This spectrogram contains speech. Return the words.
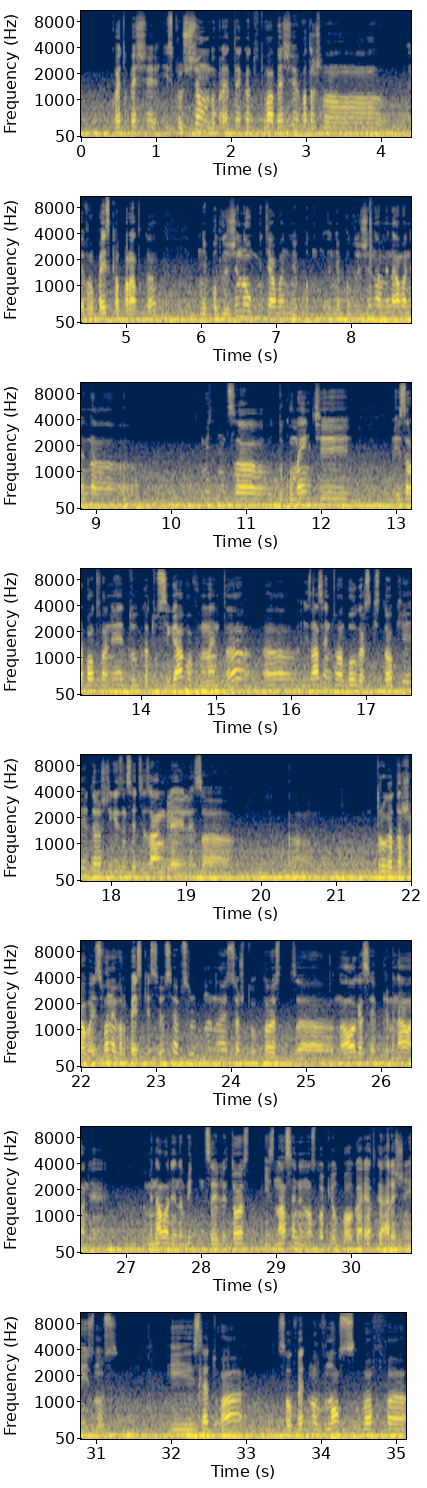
което беше изключително добре, тъй като това беше вътрешно европейска пратка, не подлежи на обмитяване, не, под, не подлежи на минаване на митница, документи, изработване, докато сега в момента а, изнасянето на български стоки, дали ще ги изнесете за Англия или за друга държава извън Европейския съюз е абсолютно не също. Тоест а, налага се преминаване минаване на митница или т.е. изнасяне на стоки от България, така наречения износ и след това съответно внос в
